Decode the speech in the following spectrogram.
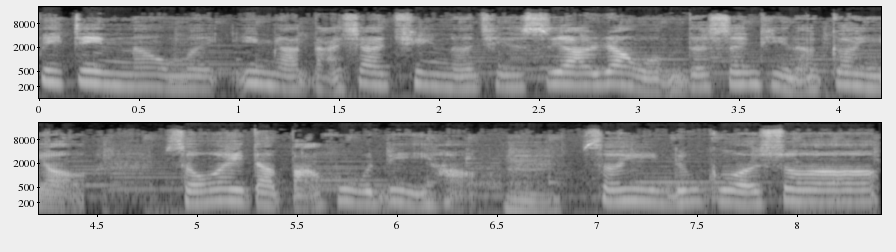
毕竟呢，我们疫苗打下去呢，其实是要让我们的身体呢更有所谓的保护力哈，嗯，所以如果说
